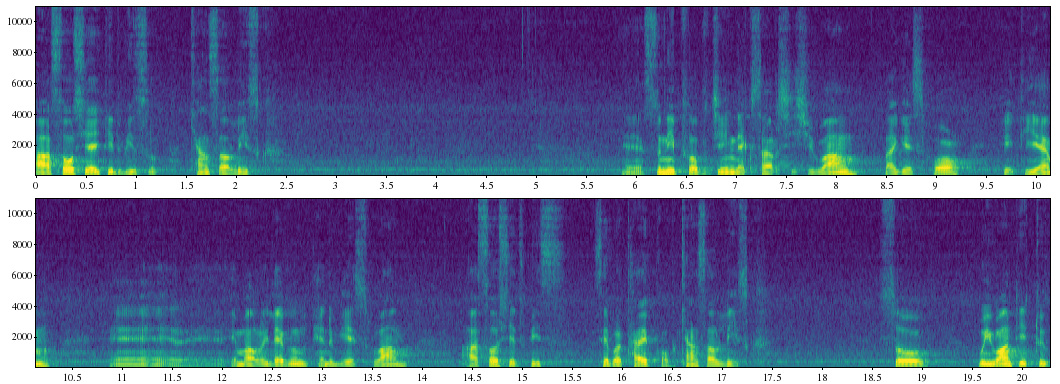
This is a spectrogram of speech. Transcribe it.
are associated with cancer risk. Uh, SNP of gene XRCC1, ligase 4, ATM, uh, MR11, NBS1 are associated with several types of cancer risk. So we wanted to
